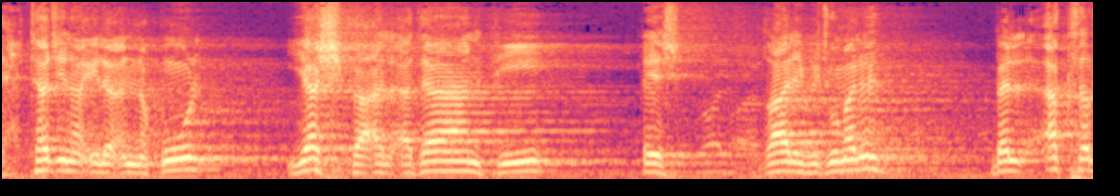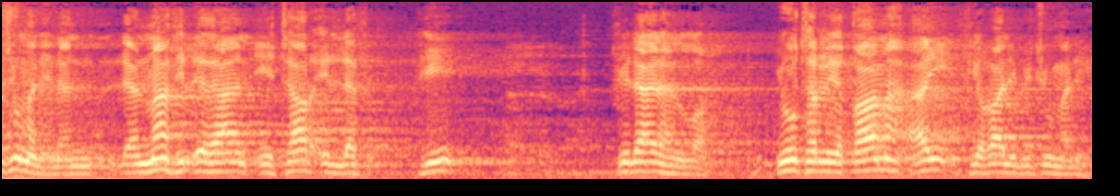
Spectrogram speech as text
احتجنا إلى أن نقول يشفع الأذان في إيش؟ غالب جمله بل أكثر جمله لأن, لأن ما في الأذان إيتار إلا في في لا إله إلا الله. يوتر الإقامة أي في غالب جمله.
